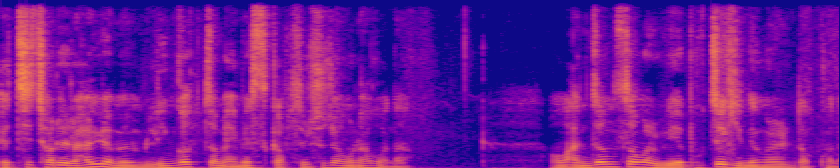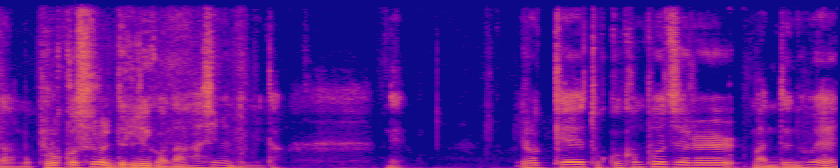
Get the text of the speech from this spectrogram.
배치 처리를 하려면 링거.ms 값을 수정을 하거나 어, 안정성을 위해 복제 기능을 넣거나 뭐 브로커 수를 늘리거나 하시면 됩니다. 네. 이렇게 도커 컴포즈를 만든 후에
